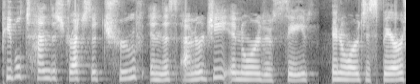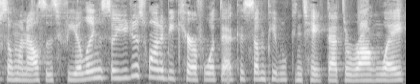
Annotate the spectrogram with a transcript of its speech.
people tend to stretch the truth in this energy in order to save, in order to spare someone else's feelings. So you just want to be careful with that because some people can take that the wrong way.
